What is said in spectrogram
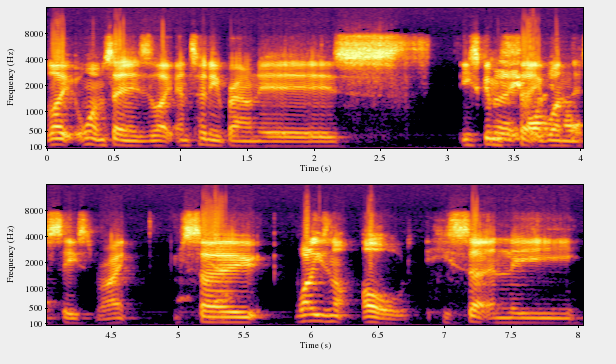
like what I'm saying is like Antonio Brown is he's going to be Right, 31 right. this season, right? So while he's not old, he's certainly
